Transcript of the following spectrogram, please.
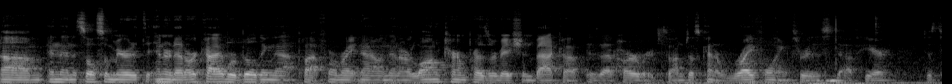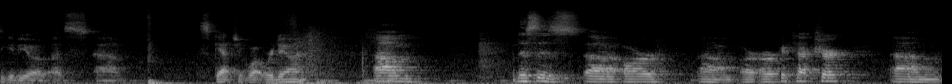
Um, and then it's also mirrored at the Internet Archive. We're building that platform right now. And then our long-term preservation backup is at Harvard. So I'm just kind of rifling through this stuff here just to give you a, a um, sketch of what we're doing. Um, this is uh, our um, our architecture. Um,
